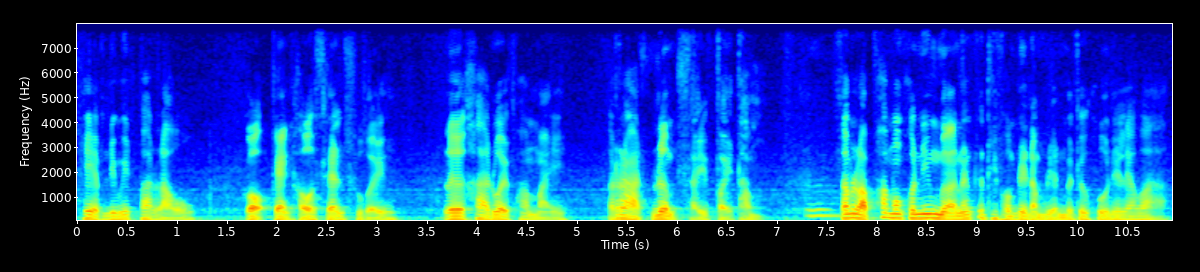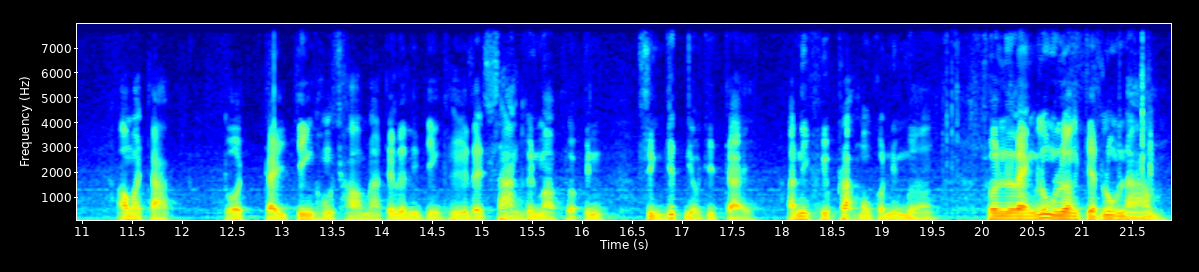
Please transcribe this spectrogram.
เทพนิมิตพระเหลาเกาะแก่งเขาแสนสวย เลอค่าด้วยผ้าไหม ราดเลื่อมใสไฟธรรมสำหรับพระมงคลนิ่งเมืองนั้นก็ที่ผมได้นำเรียนไปทุกครู่นี้แล้วว่า เอามาจากตัวใจจริงของชาวอำนาจเจริญจริงๆ คือได้สร้างขึ้นมาเพื่อเป็นสิ่งยึดเหนี่ยวจิตใจ อันนี้คือพระมงคลนิ่งเมือง ส่วนแหล่งรุ่งเรืองเจ็ดลุ่มน้ำ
